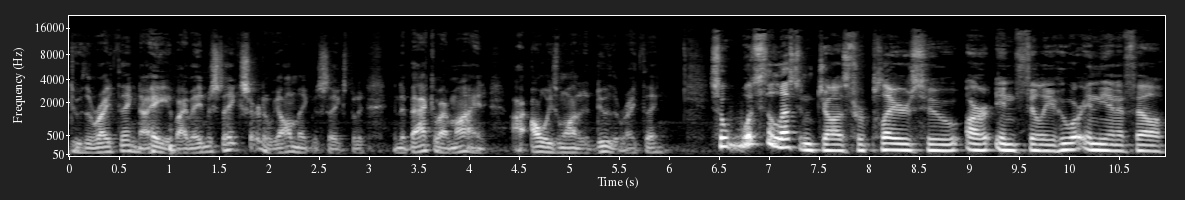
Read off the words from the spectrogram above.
do the right thing. Now, hey, if I made mistakes? Certainly, we all make mistakes. But in the back of my mind, I always wanted to do the right thing. So, what's the lesson, Jaws, for players who are in Philly, who are in the NFL?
